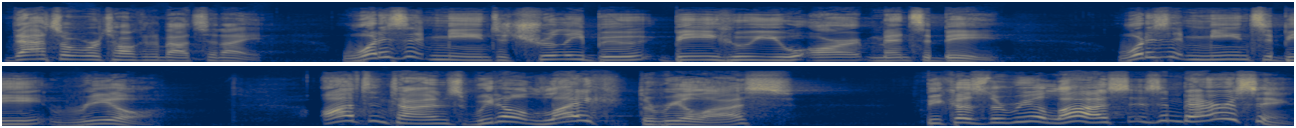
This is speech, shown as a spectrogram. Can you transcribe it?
That's what we're talking about tonight. What does it mean to truly be who you are meant to be? What does it mean to be real? Oftentimes, we don't like the real us because the real us is embarrassing,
